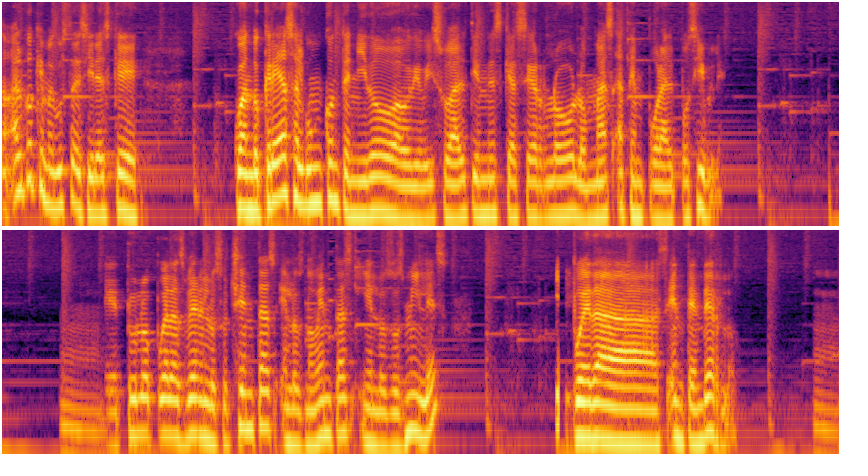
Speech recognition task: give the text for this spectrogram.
algo que me gusta decir es que cuando creas algún contenido audiovisual tienes que hacerlo lo más atemporal posible. Que tú lo puedas ver en los 80s, en los 90s y en los 2000s y puedas entenderlo. Mm.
